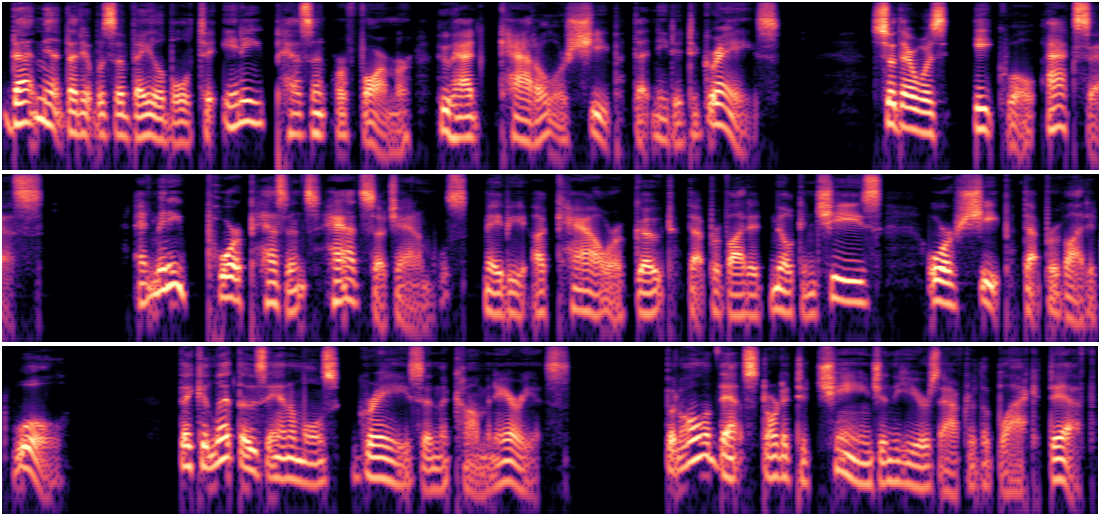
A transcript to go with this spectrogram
That meant that it was available to any peasant or farmer who had cattle or sheep that needed to graze. So there was equal access. And many poor peasants had such animals, maybe a cow or goat that provided milk and cheese, or sheep that provided wool. They could let those animals graze in the common areas. But all of that started to change in the years after the Black Death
